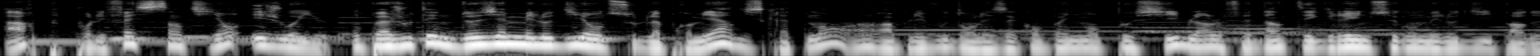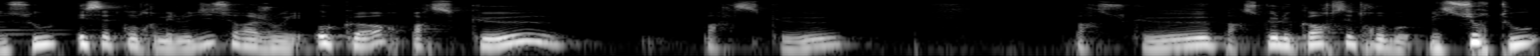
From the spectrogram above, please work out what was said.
harpe pour les fesses scintillants et joyeux. On peut ajouter une deuxième mélodie en dessous de la première, discrètement, hein, rappelez-vous dans les accompagnements possibles, hein, le fait d'intégrer une seconde mélodie par-dessous, et cette contre-mélodie sera jouée au corps parce que... parce que parce que, parce que le corps c'est trop beau. Mais surtout,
